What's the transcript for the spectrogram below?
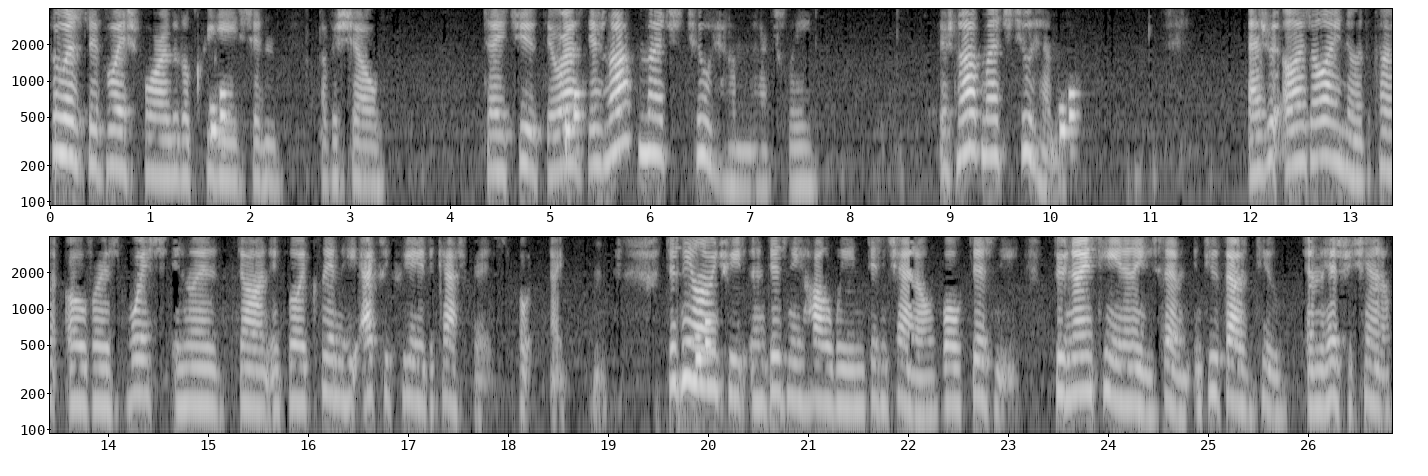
who is the voice for our little creation of a show. Tell you the truth, there there's not much to him, actually. There's not much to him. As, as all I know, the con over his voice in when Don and Floyd claimed he actually created the catchphrase. Oh, no. Hmm. Disney Halloween Treat and Disney Halloween Disney Channel, Walt Disney, through 1987 in 2002, and the History Channel.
